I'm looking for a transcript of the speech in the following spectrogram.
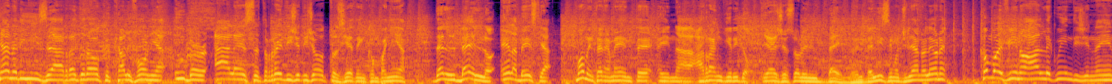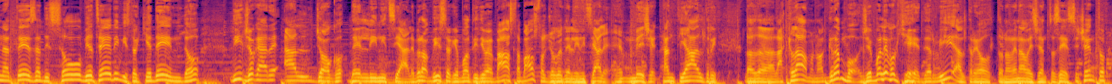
Kennedys a Radio Rock California Uber Alice 1318 siete in compagnia del bello e la bestia momentaneamente in uh, a ranghi ridotti eh? c'è solo il bello il bellissimo Giuliano Leone con voi fino alle 15 in attesa di Solvia Teddy vi sto chiedendo di giocare al gioco dell'iniziale però visto che molti dicono basta basta il gioco dell'iniziale e invece tanti altri la, la clamano a gran voce. Volevo chiedervi al 38 99 106 600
